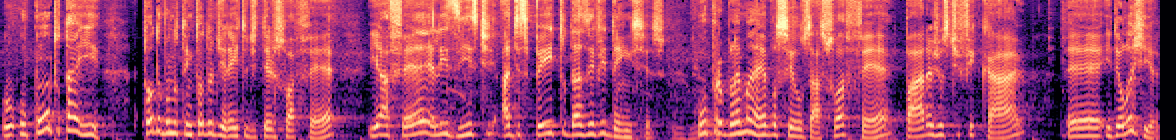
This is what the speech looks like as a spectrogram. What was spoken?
O, o ponto tá aí. Todo mundo tem todo o direito de ter sua fé, e a fé ela existe a despeito das evidências. O problema é você usar sua fé para justificar é, ideologia.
